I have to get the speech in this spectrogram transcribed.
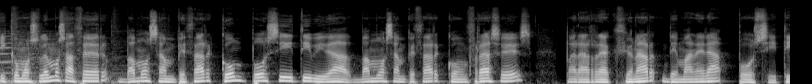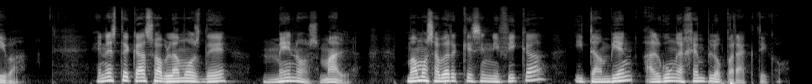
Y como solemos hacer, vamos a empezar con positividad, vamos a empezar con frases para reaccionar de manera positiva. En este caso hablamos de menos mal. Vamos a ver qué significa y también algún ejemplo práctico.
